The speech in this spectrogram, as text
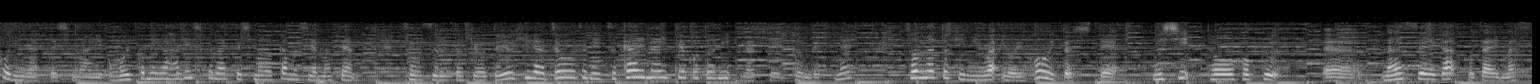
固になってしまい思い込みが激しくなってしまうかもしれません。そうすると今日という日が上手に使えないということになっていくんですね。そんな時には良い方位として西東北えー、南西がございます、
